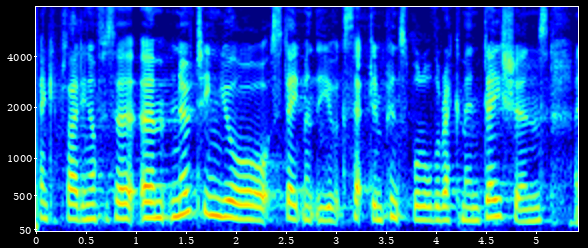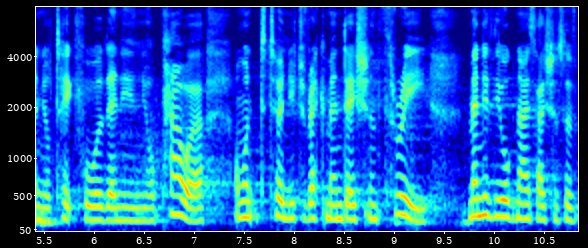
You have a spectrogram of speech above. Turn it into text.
Thank you, Presiding Officer. Um, noting your statement that you accept in principle all the recommendations and you'll take forward any in your power, I want to turn you to recommendation three, Many of the organisations, of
